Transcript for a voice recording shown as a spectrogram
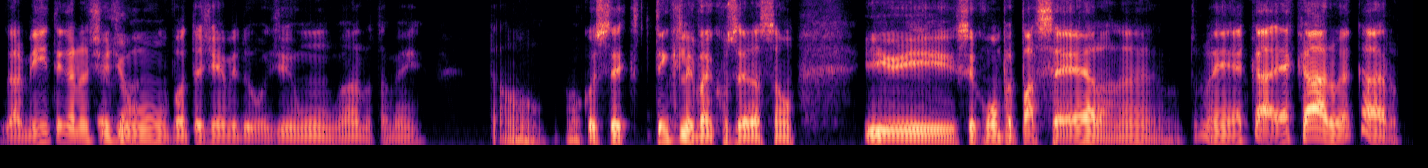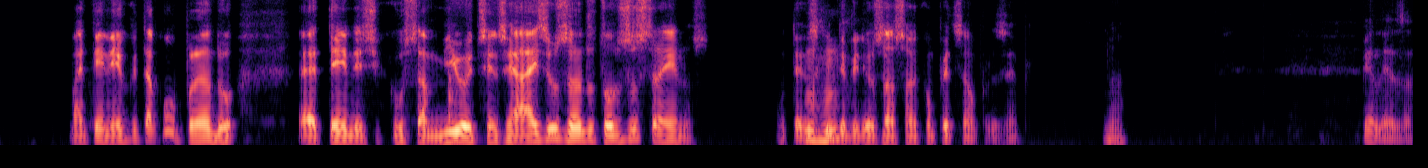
O Garmin tem garantia Exato. de um, Vantage M do, de um ano também. Então, é uma coisa que você tem que levar em consideração. E, e você compra parcela, né? Tudo bem, é caro, é caro, é caro. Mas tem nego que está comprando é, tênis que custa R$ 1.800 e usando todos os treinos. Um tênis uhum. que deveria usar só em competição, por exemplo. Né? Beleza.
